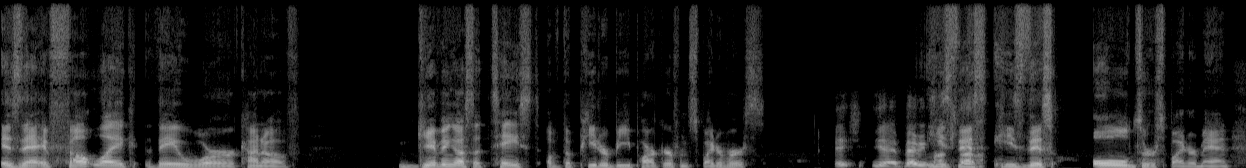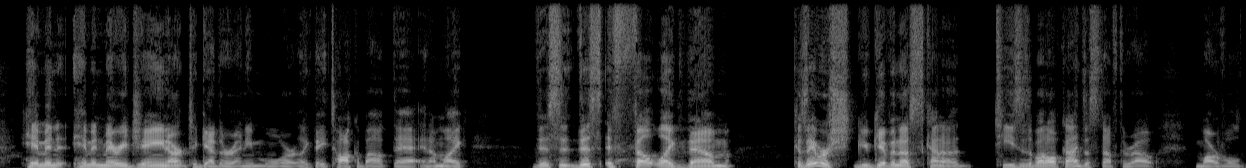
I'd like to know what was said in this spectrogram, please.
is that it felt like they were kind of giving us a taste of the Peter B. Parker from Spider Verse. Yeah, very much. He's this. He's this older Spider Man. Him and him and Mary Jane aren't together anymore. Like they talk about that, and I'm like, this is this. It felt like them because they were you giving us kind of teases about all kinds of stuff throughout Marvel,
